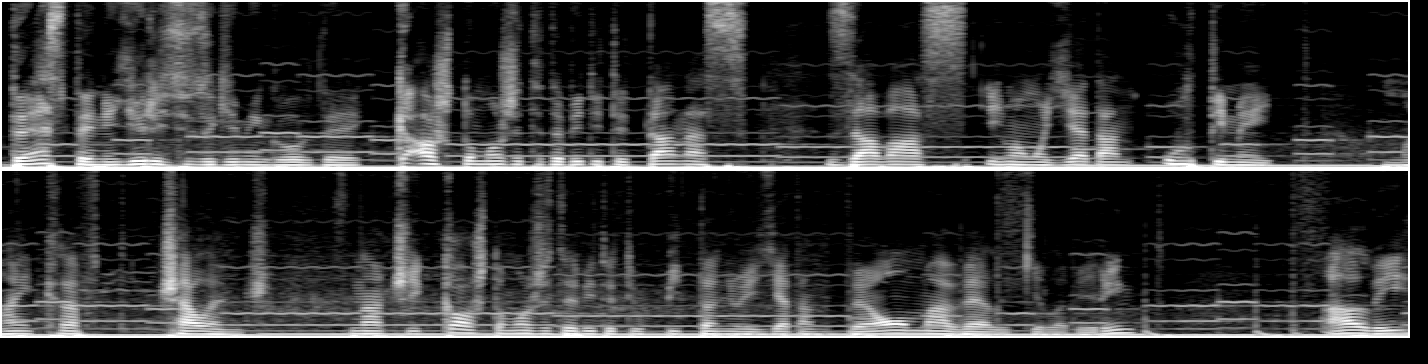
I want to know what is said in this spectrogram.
gde ste Nigiri Siza Gaming ovdje? Kao što možete da vidite danas za vas imamo jedan Ultimate Minecraft Challenge. Znači kao što možete vidjeti u pitanju je jedan veoma veliki lavirint. Ali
